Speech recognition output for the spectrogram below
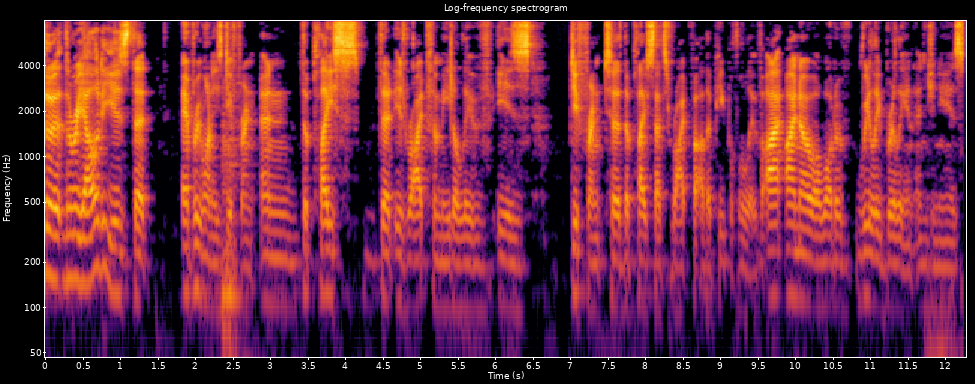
the the reality is that everyone is different, and the place that is right for me to live is different to the place that's right for other people to live. I, I know a lot of really brilliant engineers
